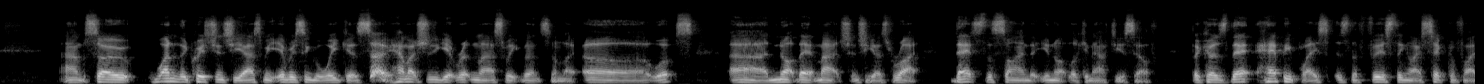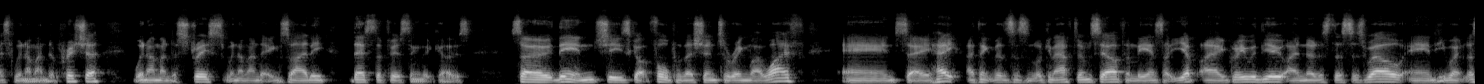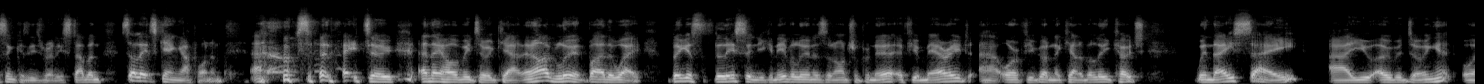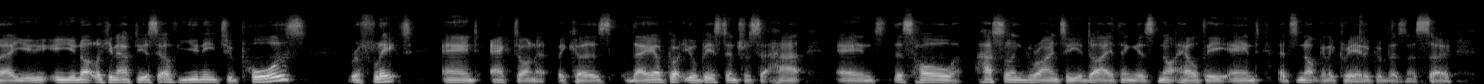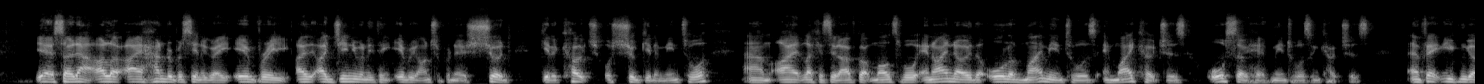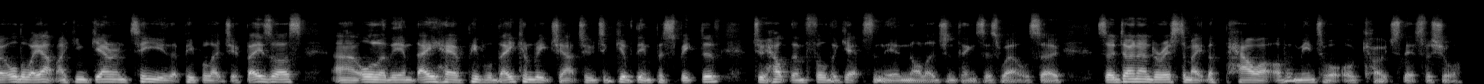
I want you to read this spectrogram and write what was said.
Um, so one of the questions she asked me every single week is, "So how much did you get written last week, Vince?" And I'm like, "Oh, whoops, uh, not that much." And she goes, "Right, that's the sign that you're not looking after yourself." Because that happy place is the first thing I sacrifice when I'm under pressure, when I'm under stress, when I'm under anxiety. That's the first thing that goes. So then she's got full permission to ring my wife and say, Hey, I think this isn't looking after himself. And Leanne's like, Yep, I agree with you. I noticed this as well. And he won't listen because he's really stubborn. So let's gang up on him. Um, so they do, and they hold me to account. And I've learned, by the way, biggest lesson you can ever learn as an entrepreneur if you're married uh, or if you've got an accountability coach when they say, are you overdoing it or are you are you not looking after yourself? You need to pause, reflect, and act on it because they have got your best interests at heart. And this whole hustle and grind till you die thing is not healthy and it's not going to create a good business. So yeah, so now I look, I 100% agree. Every, I, I genuinely think every entrepreneur should get a coach or should get a mentor. Um, I, like I said, I've got multiple, and I know that all of my mentors and my coaches also have mentors and coaches. In fact, you can go all the way up. I can guarantee you that people like Jeff Bezos, uh, all of them, they have people they can reach out to to give them perspective to help them fill the gaps in their knowledge and things as well. So, so don't underestimate the power of a mentor or coach. That's for sure.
